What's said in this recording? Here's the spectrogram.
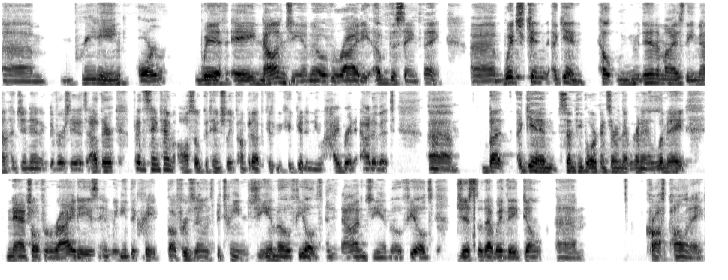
um, breeding or with a non-GMO variety of the same thing, um, which can again help minimize the amount of genetic diversity that's out there, but at the same time also potentially pump it up because we could get a new hybrid out of it. Um, but again, some people are concerned that we're going to eliminate natural varieties and we need to create buffer zones between GMO fields and non GMO fields just so that way they don't um, cross pollinate.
